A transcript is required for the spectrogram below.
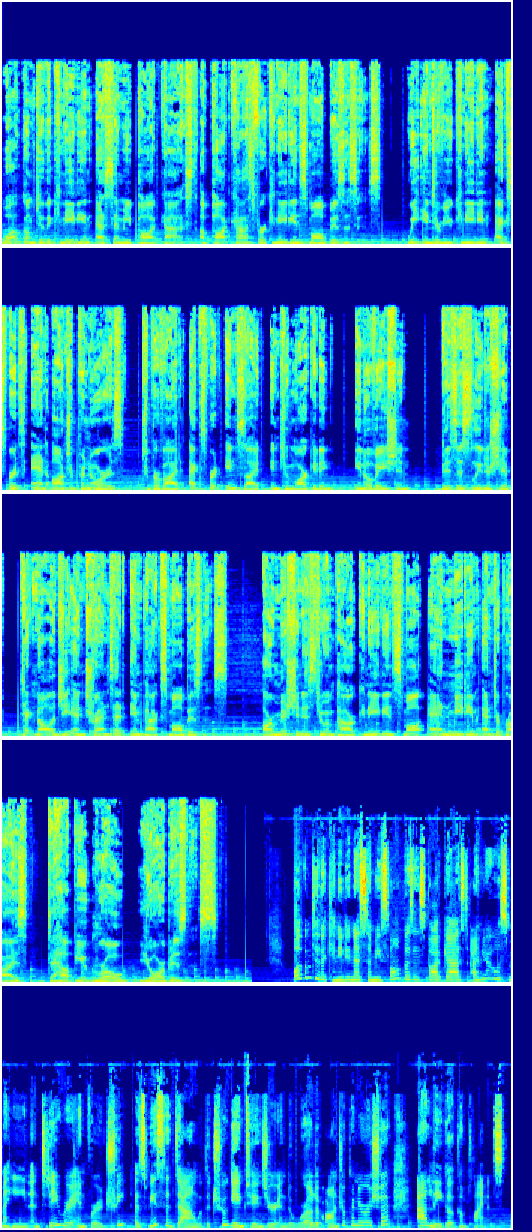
Welcome to the Canadian SME Podcast, a podcast for Canadian small businesses. We interview Canadian experts and entrepreneurs to provide expert insight into marketing, innovation, business leadership, technology, and trends that impact small business. Our mission is to empower Canadian small and medium enterprise to help you grow your business. Welcome to the Canadian SME Small Business Podcast. I'm your host Maheen, and today we're in for a treat as we sit down with a true game changer in the world of entrepreneurship and legal compliance.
